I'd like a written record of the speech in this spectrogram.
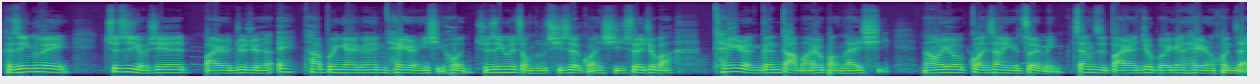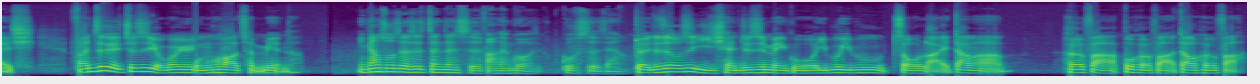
可是因为就是有些白人就觉得，哎，他不应该跟黑人一起混，就是因为种族歧视的关系，所以就把黑人跟大麻又绑在一起，然后又冠上一个罪名，这样子白人就不会跟黑人混在一起。反正这个就是有关于文化层面的。你刚说这个是真真实实发生过故事，这样？对，这都是以前就是美国一步一步走来，大麻合法不合法到合法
